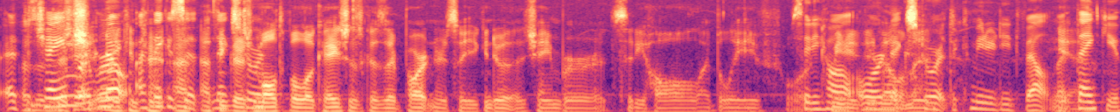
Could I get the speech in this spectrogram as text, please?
at the Is it the chamber. chamber? No, You I think it's I, at I think next there's door. multiple locations because they're partners, so you can do it at the chamber, at City Hall, I believe, or City Hall or next door at the community development. Yeah. Thank you.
